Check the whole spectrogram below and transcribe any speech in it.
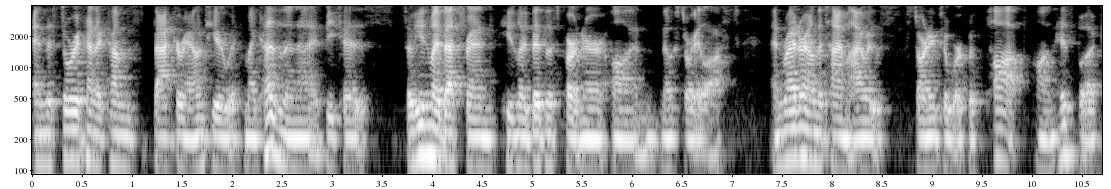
and the story kind of comes back around here with my cousin and I because so he's my best friend, he's my business partner on No Story Lost. And right around the time I was starting to work with Pop on his book,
